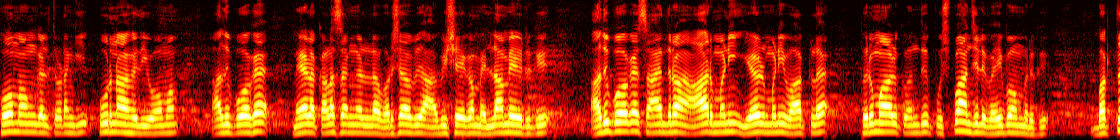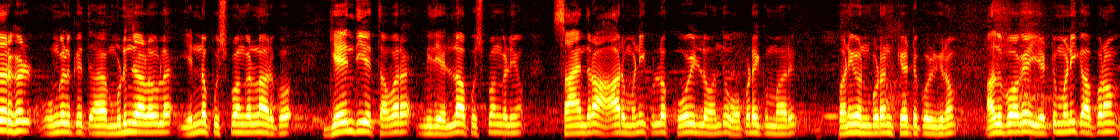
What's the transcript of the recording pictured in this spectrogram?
ஹோமங்கள் தொடங்கி பூர்ணாகதி ஹோமம். அதுபோக மேலே கலசங்களில் வருஷா அபிஷேகம் எல்லாமே இருக்குது அதுபோக சாயந்தரம் ஆறு மணி ஏழு மணி வாக்கில் பெருமாளுக்கு வந்து புஷ்பாஞ்சலி வைபவம் இருக்குது பக்தர்கள் உங்களுக்கு த- முடிஞ்ச அளவில் என்ன புஷ்பங்கள்லாம் இருக்கோ கேந்தியை தவிர மீதி எல்லா புஷ்பங்களையும் சாயந்தரம் ஆறு மணிக்குள்ளே கோயிலில் வந்து ஒப்படைக்குமாறு பணிவன்புடன் கேட்டுக்கொள்கிறோம். அதுபோக எட்டு மணிக்கு அப்புறம்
